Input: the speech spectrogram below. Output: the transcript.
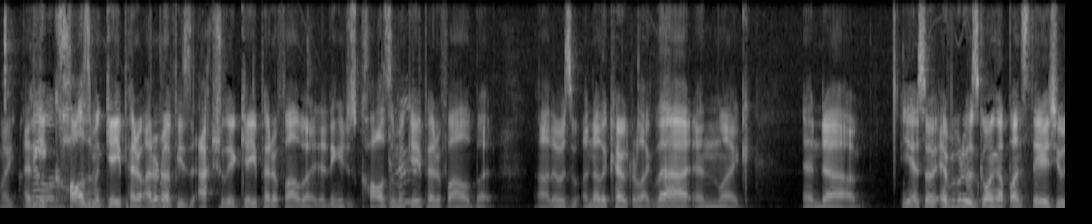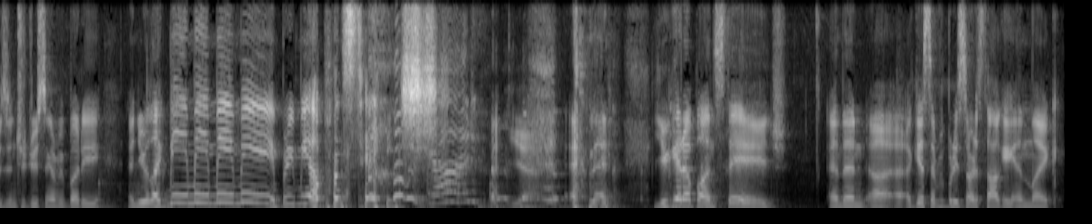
Like, I think No. he calls him a gay pedophile. I don't know if he's actually a gay pedophile, but I think he just calls him a gay pedophile. But uh, there was another character like that, and like, and uh, yeah. So everybody was going up on stage. He was introducing everybody, and you're like, me, me, me, me, bring me up on stage. Oh my God. yeah, and then you get up on stage, and then uh, I guess everybody starts talking, and like.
